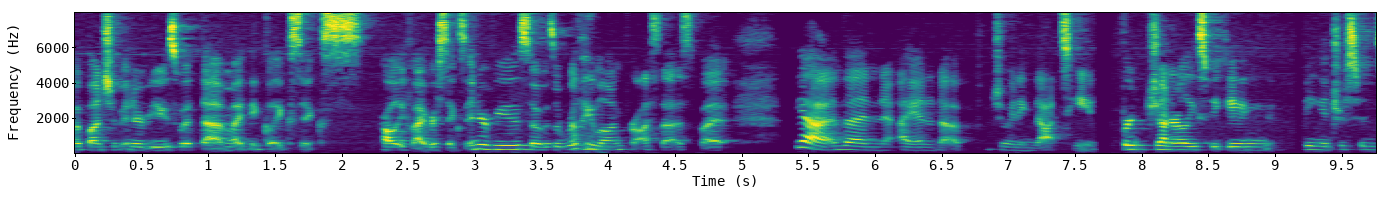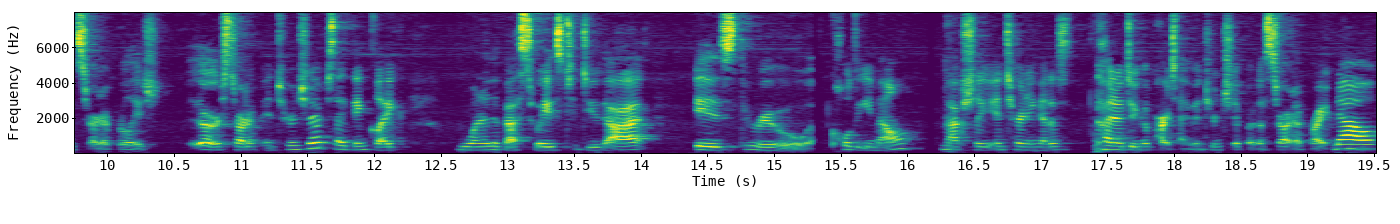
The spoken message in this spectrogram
a bunch of interviews with them. I think like six, probably five or six interviews. So it was a really long process, but yeah. And then I ended up joining that team. For generally speaking, being interested in startup relation or startup internships, I think like one of the best ways to do that is through cold email. I'm actually interning at a kind of doing a part-time internship at a startup right now,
